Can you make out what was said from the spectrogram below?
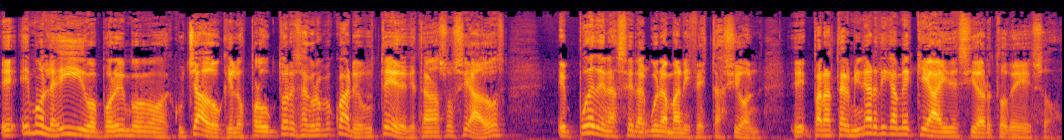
eh, hemos leído, por ejemplo, hemos escuchado que los productores agropecuarios, ustedes que están asociados, eh, pueden hacer alguna manifestación. Para terminar, dígame qué hay de cierto de eso.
